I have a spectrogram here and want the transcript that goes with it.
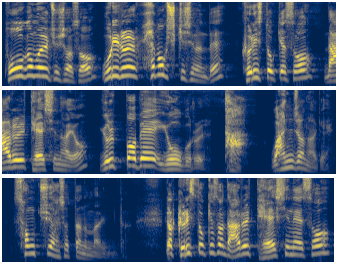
복음을 주셔서 우리를 회복시키시는데 그리스도께서 나를 대신하여 율법의 요구를 다 완전하게 성취하셨다는 말입니다. 그러니까 그리스도께서 나를 대신해서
